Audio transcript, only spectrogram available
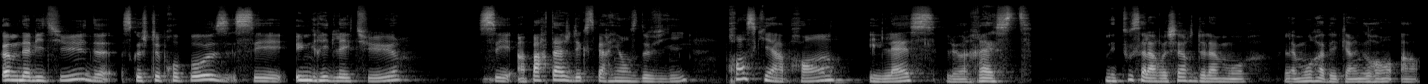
Comme d'habitude, ce que je te propose, c'est une grille de lecture, c'est un partage d'expériences de vie, prends ce qu'il y a à prendre et laisse le reste. On est tous à la recherche de l'amour, l'amour avec un grand A.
